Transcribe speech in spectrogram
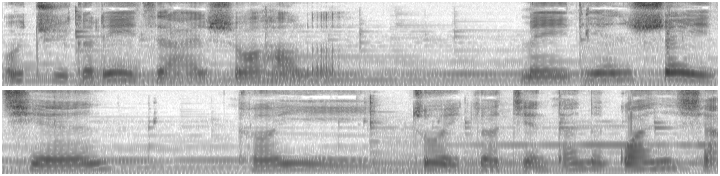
我举个例子来说好了，每天睡前。可以做一个简单的观想，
